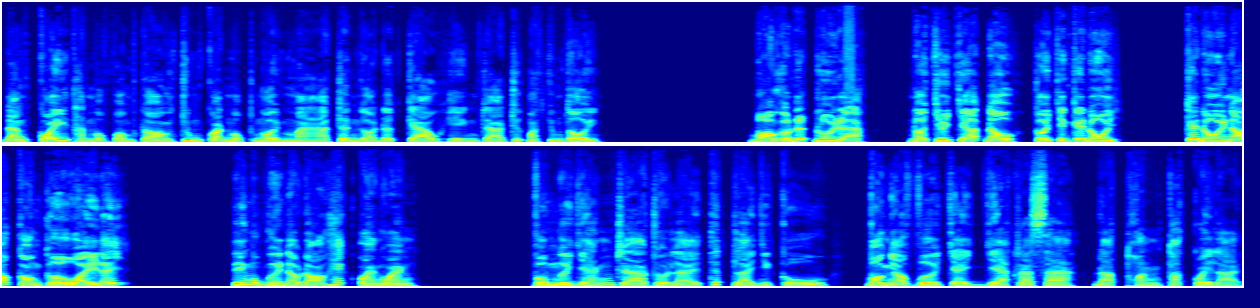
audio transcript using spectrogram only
đang quay thành một vòng tròn chung quanh một ngôi mã trên gò đất cao hiện ra trước mắt chúng tôi. Bọn con nít lui ra, nó chưa chết đâu, coi chừng cái đuôi. Cái đuôi nó còn cựa quậy đấy. Tiếng một người nào đó hét oan oan. Vòng người giãn ra rồi lại thích lại như cũ. Bọn nhỏ vừa chạy dạt ra xa, đã thoăn thoát quay lại.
